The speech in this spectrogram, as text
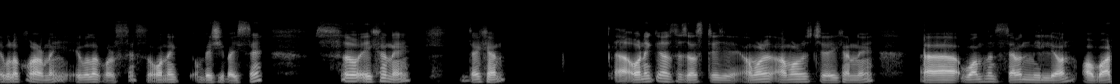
এগুলো করা নাই। এগুলো করছে। সো অনেক বেশি পাইছে। সো এখানে দেখেন অনেকে আছে জাস্ট এই যে আমার আমার হচ্ছে এখানে আ 1.7 মিলিয়ন ওভার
